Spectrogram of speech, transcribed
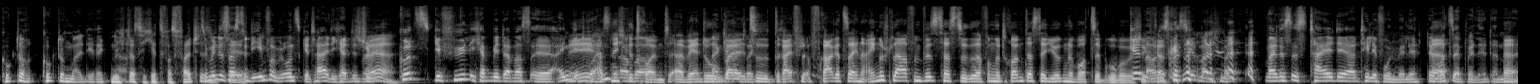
Guck doch, guck doch mal direkt nach. Nicht, dass ich jetzt was Falsches Zumindest erzähl. hast du die Info mit uns geteilt. Ich hatte schon naja. kurz Gefühl, ich habe mir da was äh, eingeträumt. Nee, hast nicht geträumt. Äh, während du bei, zu drei Fragezeichen eingeschlafen bist, hast du davon geträumt, dass der Jürgen eine WhatsApp-Rube geschickt genau, hat. Genau, das passiert manchmal. Weil das ist Teil der Telefonwelle, der ja. WhatsApp-Welle. Dann ja.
